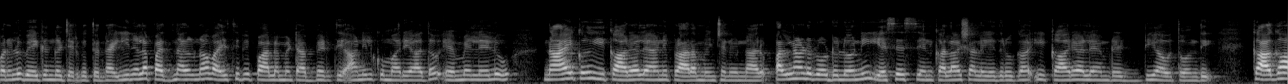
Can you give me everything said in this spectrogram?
పనులు వేగంగా జరుగుతున్నాయి. ఈ నెల పద్నాలుగున వైసీపీ పార్లమెంట్ అభ్యర్థి అనిల్ కుమార్ యాదవ్ ఎమ్మెల్యేలు నాయకులు ఈ కార్యాలయాన్ని ప్రారంభించనున్నారు. పల్నాడు రోడ్డులోని ఎస్ఎస్ఎన్ కళాశాల ఎదురుగా ఈ కార్యాలయం రెడీ అవుతోంది. కాగా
